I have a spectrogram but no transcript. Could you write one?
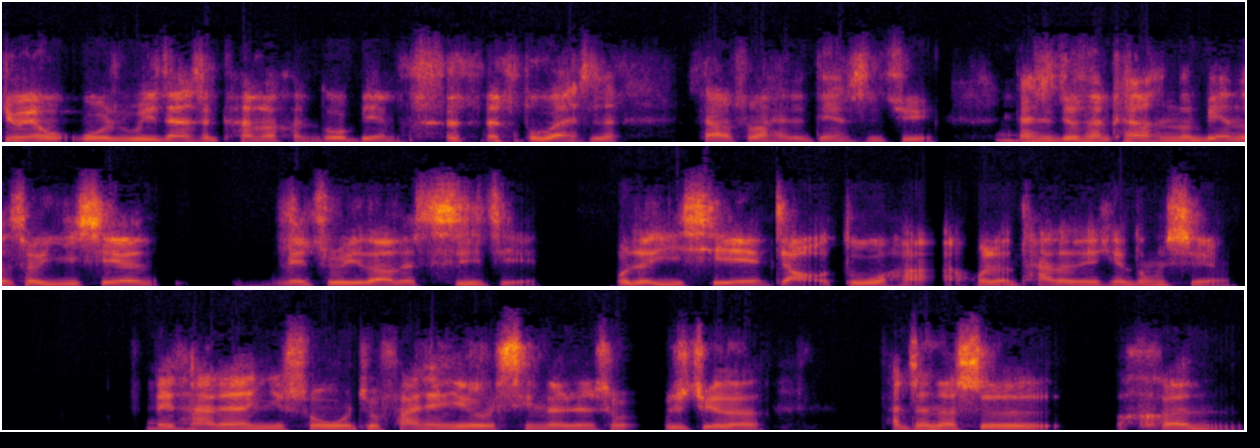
因为我《如懿传》是看了很多遍嘛，不管是小说还是电视剧，但是就算看了很多遍的时候，一些没注意到的细节或者一些角度哈，或者他的那些东西，被他这样一说，我就发现又有新的认识。我就觉得他真的是很，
